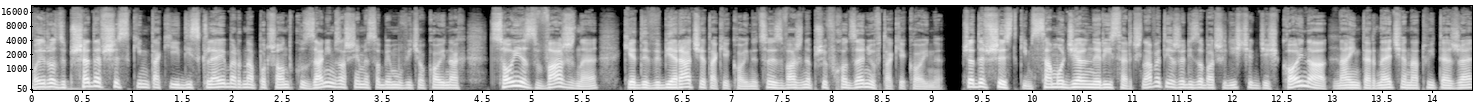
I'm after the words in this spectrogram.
Moi drodzy, przede wszystkim taki disclaimer na początku, zanim zaczniemy sobie mówić o coinach, co jest ważne, kiedy wybieracie takie coiny, co jest ważne przy wchodzeniu w takie coiny. Przede wszystkim samodzielny research. Nawet jeżeli zobaczyliście gdzieś coina na internecie, na Twitterze,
